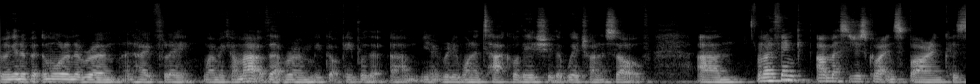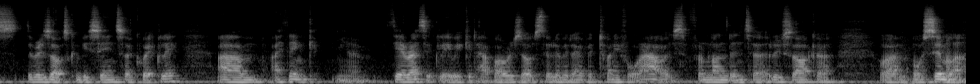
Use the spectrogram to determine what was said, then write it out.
and we're going to put them all in a room and hopefully when we come out of that room we've got people that um, you know really want to tackle the issue that we're trying to solve um, and I think our message is quite inspiring because the results can be seen so quickly. Um, I think you know theoretically we could have our results delivered over 24 hours from London to Lusaka or, or similar.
